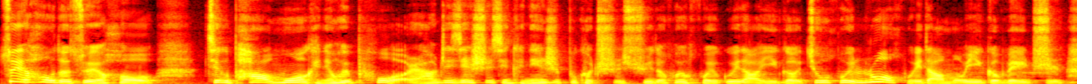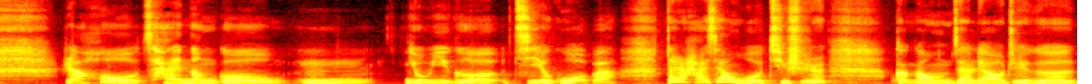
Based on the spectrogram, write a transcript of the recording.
最后的最后，这个泡沫肯定会。破，然后这件事情肯定是不可持续的，会回归到一个就会落回到某一个位置，然后才能够嗯有一个结果吧。但是还像我其实刚刚我们在聊这个。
